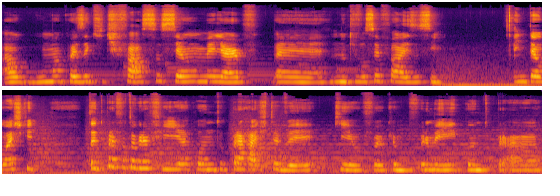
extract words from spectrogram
alguma coisa que te faça ser um melhor é, no que você faz, assim. Então, eu acho que tanto para fotografia quanto para rádio TV, que foi o que eu me formei, quanto para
